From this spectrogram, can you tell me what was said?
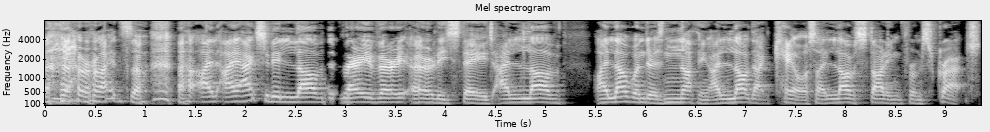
yeah. right? So uh, I I actually love the very very early stage. I love I love when there's nothing. I love that chaos. I love starting from scratch.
